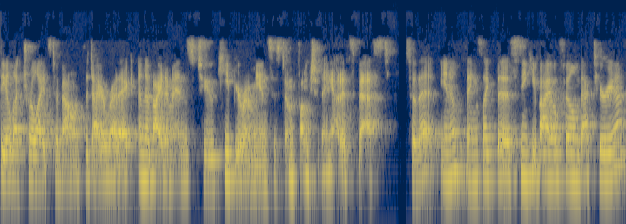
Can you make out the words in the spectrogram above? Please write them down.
the electrolytes to balance the diuretic and the vitamins to keep your immune system functioning at its best so that you know things like the sneaky biofilm bacteria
